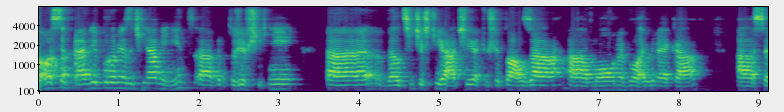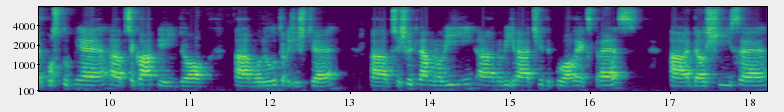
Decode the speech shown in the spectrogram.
tohle se pravděpodobně začíná měnit, protože všichni velcí čeští hráči, ať už je to Alza, Mo nebo Heureka, se postupně překlápějí do modulu tržiště. Přišli k nám noví, noví hráči typu AliExpress a další se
